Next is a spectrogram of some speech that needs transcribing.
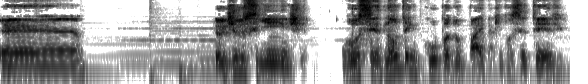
É, eu digo o seguinte: você não tem culpa do pai que você teve,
